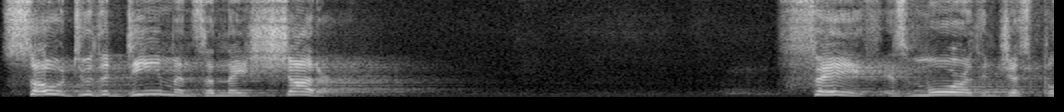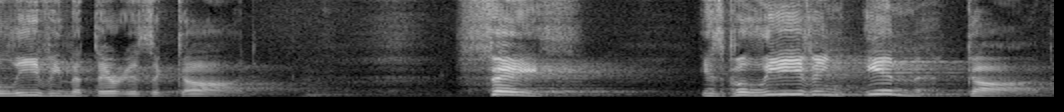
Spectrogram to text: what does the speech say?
So do the demons, and they shudder. Faith is more than just believing that there is a God. Faith is believing in God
